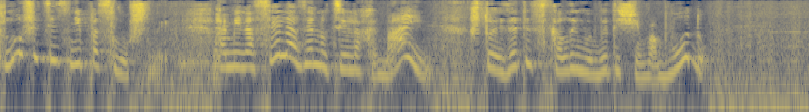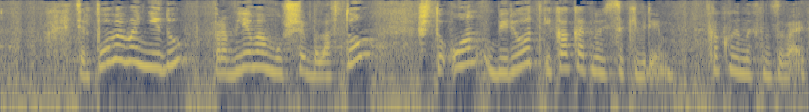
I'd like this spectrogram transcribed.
слушайтесь непослушные. Хаминасела зену цилахемаим, что из этой скалы мы вытащим вам воду. Терпом Маниду проблема Муше была в том, что он берет и как относится к евреям. Как он их называет?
